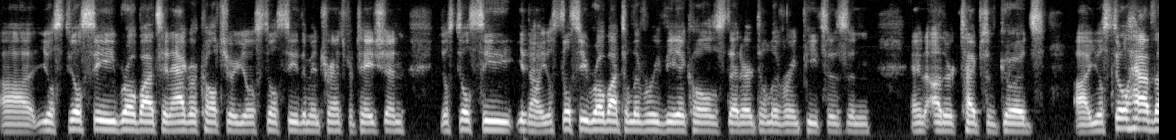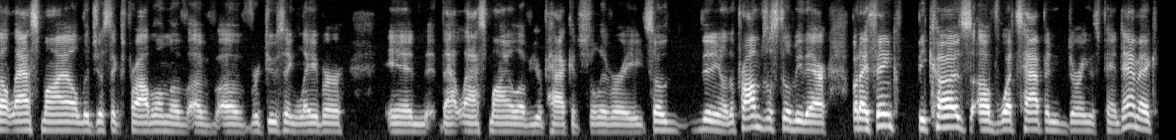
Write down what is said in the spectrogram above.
Uh, you'll still see robots in agriculture. You'll still see them in transportation. You'll still see, you know, you'll still see robot delivery vehicles that are delivering pizzas and and other types of goods. Uh, you'll still have that last mile logistics problem of, of, of reducing labor in that last mile of your package delivery. So you know the problems will still be there, but I think because of what's happened during this pandemic,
